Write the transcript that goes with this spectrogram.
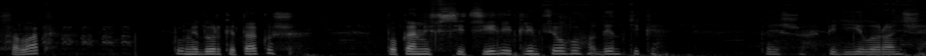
салат. Помідорки також. Поки ми всі цілі, крім цього, один тільки те, що під'їло раніше.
